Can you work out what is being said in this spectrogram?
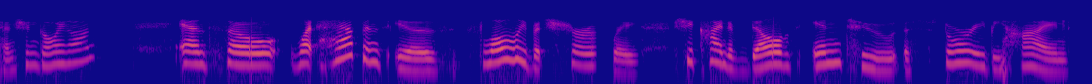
tension going on. And so, what happens is, slowly but surely, she kind of delves into the story behind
